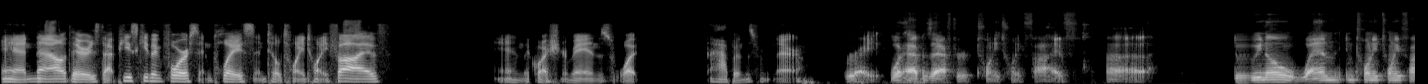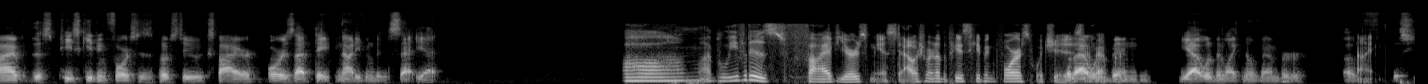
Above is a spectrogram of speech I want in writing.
And now there's that peacekeeping force in place until 2025. And the question remains what happens from there. right. What happens after 2025? Uh, do we know when in 2025 this peacekeeping force is supposed to expire, or is that date not even been set yet? Um, I believe it is five years from the establishment of the peacekeeping force, which is So that would have been yeah, it would have been like November of Ninth. this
